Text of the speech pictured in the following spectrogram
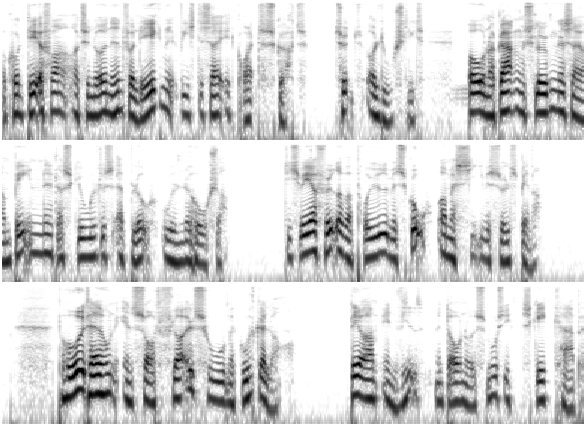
og kun derfor og til noget nedenfor læggende læggene viste sig et grønt skørt, tyndt og lusligt, og under gangen slykkende sig om benene, der skjultes af blå uldne hoser. De svære fødder var prydet med sko og massive sølvspænder. På hovedet havde hun en sort fløjelshue med guldgalonger. Derom en hvid, men dog noget smudsig skægkappe,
